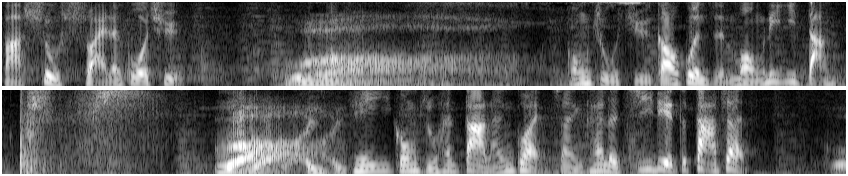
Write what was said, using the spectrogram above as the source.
把树甩了过去，哇！公主举高棍子，猛力一挡，黑衣公主和大蓝怪展开了激烈的大战，哇！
